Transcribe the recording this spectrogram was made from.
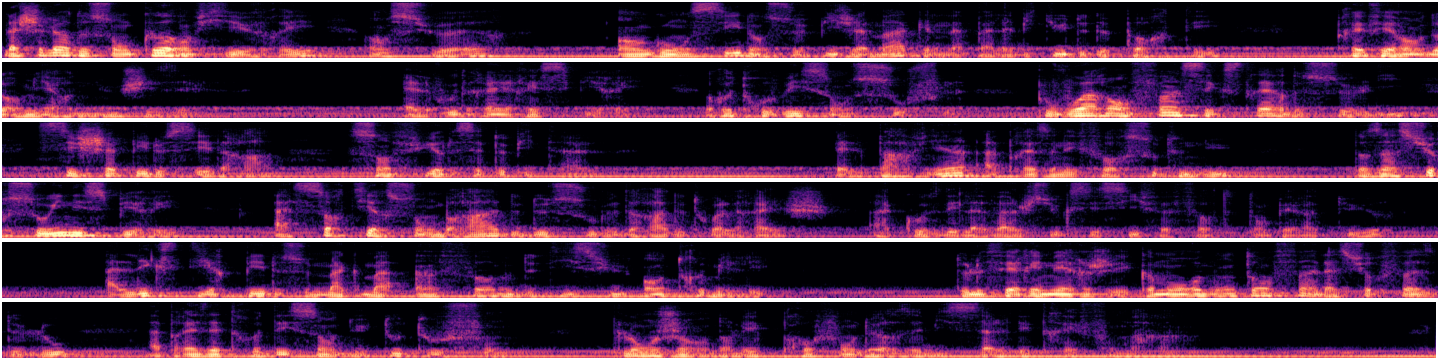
La chaleur de son corps enfiévré, en sueur, engoncé dans ce pyjama qu'elle n'a pas l'habitude de porter, préférant dormir nue chez elle. Elle voudrait respirer, retrouver son souffle, pouvoir enfin s'extraire de ce lit, s'échapper de ses draps, s'enfuir de cet hôpital. Elle parvient, après un effort soutenu, dans un sursaut inespéré, à sortir son bras de dessous le drap de toile rêche, à cause des lavages successifs à forte température, à l'extirper de ce magma informe de tissus entremêlés, de le faire émerger comme on remonte enfin à la surface de l'eau après être descendu tout au fond, plongeant dans les profondeurs abyssales des tréfonds marins.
